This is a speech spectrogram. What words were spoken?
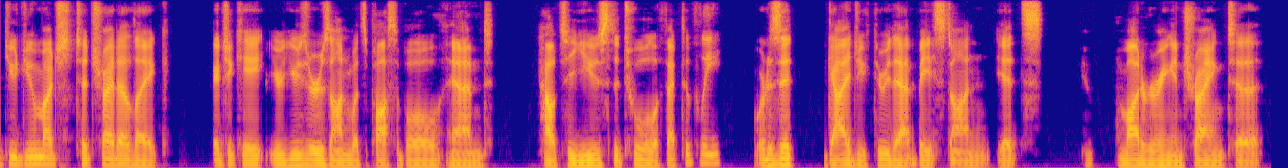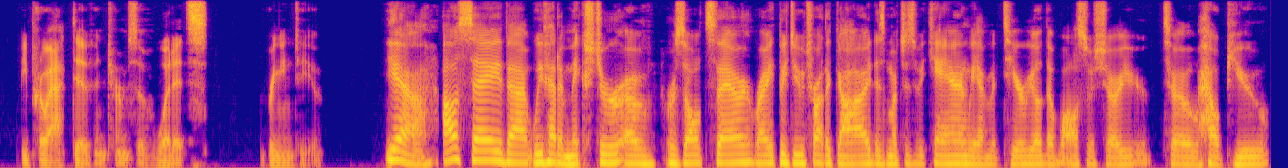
do you do much to try to like educate your users on what's possible and how to use the tool effectively? Or does it guide you through that based on its monitoring and trying to be proactive in terms of what it's bringing to you? Yeah, I'll say that we've had a mixture of results there, right? We do try to guide as much as we can. We have material that will also show you to help you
